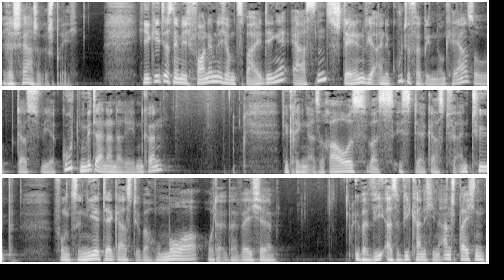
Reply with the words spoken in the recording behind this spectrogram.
Recherchegespräch. Hier geht es nämlich vornehmlich um zwei Dinge. Erstens stellen wir eine gute Verbindung her, so dass wir gut miteinander reden können. Wir kriegen also raus, was ist der Gast für ein Typ? Funktioniert der Gast über Humor oder über welche über wie, also wie kann ich ihn ansprechen?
